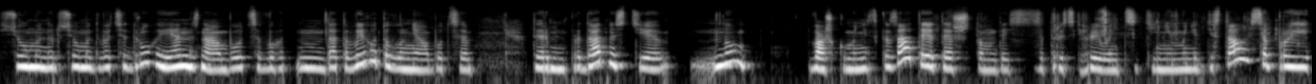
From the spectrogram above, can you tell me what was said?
7.07.22, я не знаю, або це дата виготовлення, або це термін придатності. Ну, важко мені сказати. Теж там десь за 30 гривень ці тіні мені дісталися при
